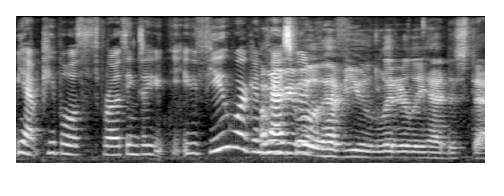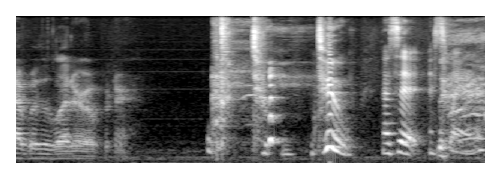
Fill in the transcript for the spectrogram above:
yeah people throw things at you. If you work in fast food. How many people food, have you literally had to stab with a letter opener? two. That's it. I swear.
